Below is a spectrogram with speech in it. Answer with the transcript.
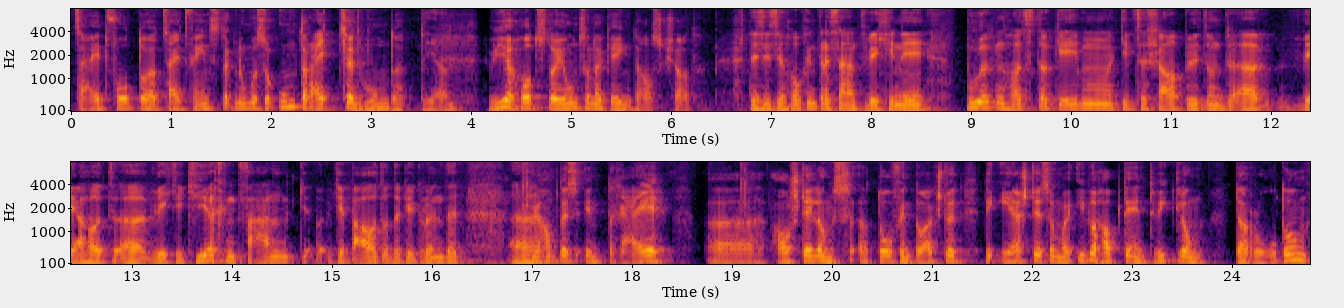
Zeitfoto, ein Zeitfenster genommen, so um 1300. Ja. Wie hat es da in unserer Gegend ausgeschaut? Das ist ja hochinteressant. Welche Burgen hat es da gegeben? Gibt es ein Schaubild und äh, wer hat äh, welche Kirchen, Pfarren gebaut oder gegründet? Äh Wir haben das in drei äh, Ausstellungstofen dargestellt. Die erste ist einmal überhaupt die Entwicklung der Rodung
